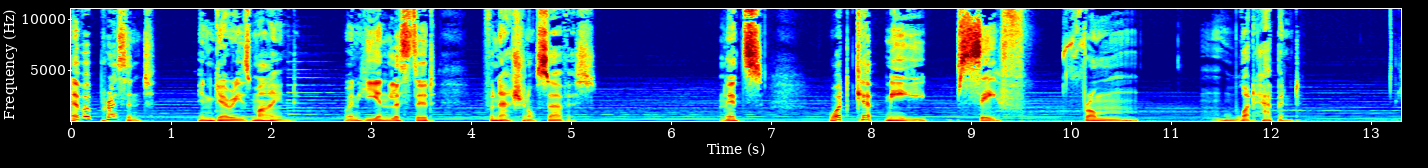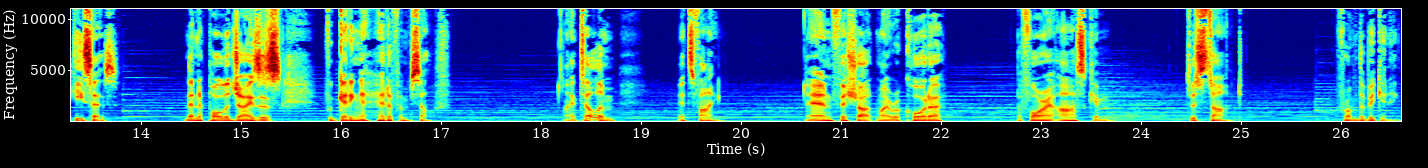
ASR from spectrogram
ever present in Gary's mind when he enlisted for national service. It's what kept me safe from what happened. He says, then apologizes for getting ahead of himself. I tell him it's fine. and fish out my recorder before I ask him to start from the beginning.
